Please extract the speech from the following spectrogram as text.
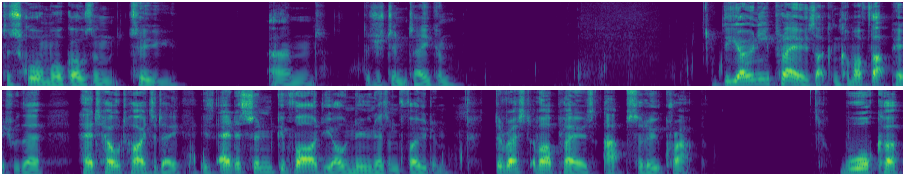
to score more goals than two, and they just didn't take them. The only players that can come off that pitch with their head held high today is Ederson, Gvardiol, Nunes and Foden. The rest of our players, absolute crap. Walker,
